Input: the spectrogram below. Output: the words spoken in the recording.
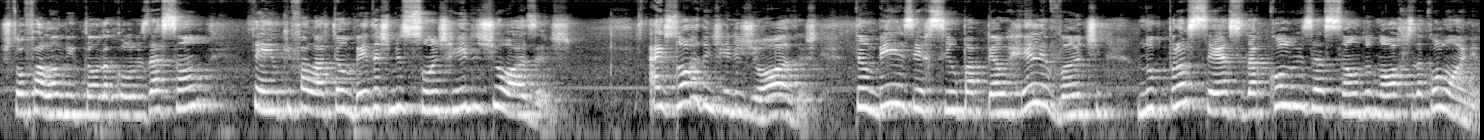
estou falando então da colonização, tenho que falar também das missões religiosas. As ordens religiosas também exerciam um papel relevante no processo da colonização do norte da colônia.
